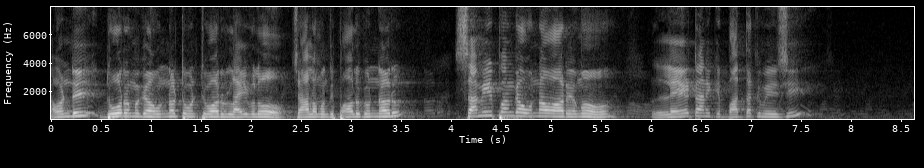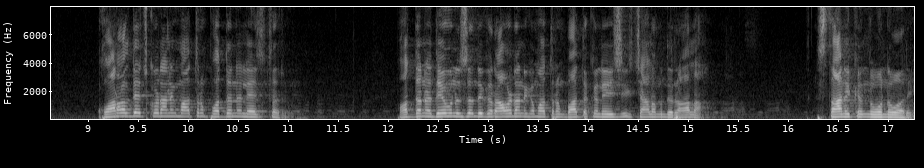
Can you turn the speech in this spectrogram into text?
ఏమండి? దూరముగా ఉన్నటువంటి వారు లైవ్లో చాలామంది పాల్గొన్నారు. సమీపంగా ఉన్నవారేమో లేటానికి బద్దకం వేసి కూరలు తెచ్చుకోవడానికి మాత్రం పొద్దున్నే లేస్తారు. పొద్దున్న దేవుని సందుకు రావడానికి మాత్రం బతకలేసి చాలామంది రాలా. స్థానికంగా ఉన్నవారి.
